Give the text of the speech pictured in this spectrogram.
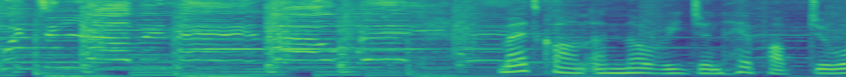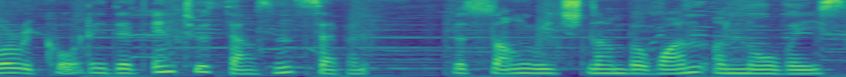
put your loving hand out, baby. Madcon, a Norwegian hip hop duo, recorded it in 2007. The song reached number one on Norway's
